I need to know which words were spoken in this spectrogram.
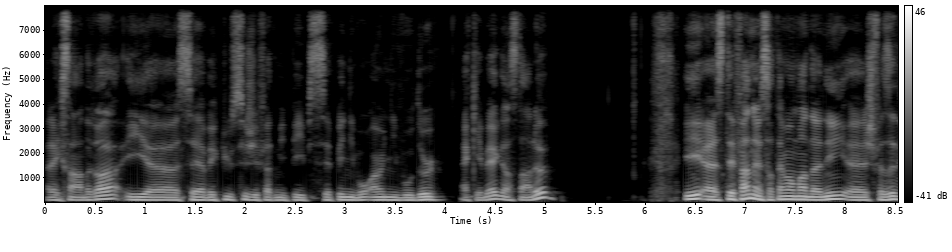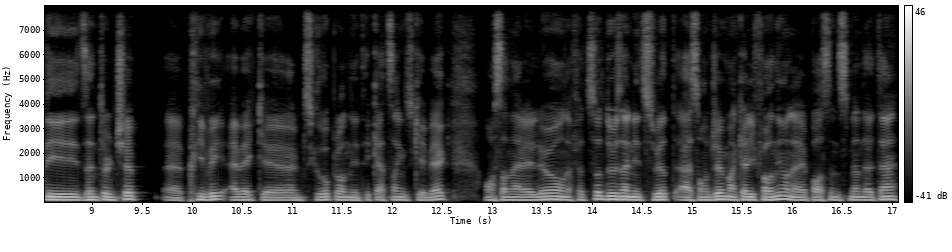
Alexandra. Et c'est avec lui aussi que j'ai fait mes PICP niveau 1, niveau 2 à Québec dans ce temps-là. Et euh, Stéphane, à un certain moment donné, euh, je faisais des internships euh, privés avec un petit groupe. Là, on était 4-5 du Québec. On s'en allait là. On a fait ça deux années de suite à son gym en Californie. On avait passé une semaine de temps.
